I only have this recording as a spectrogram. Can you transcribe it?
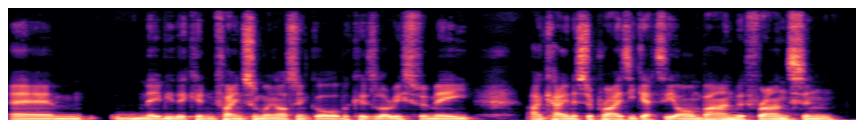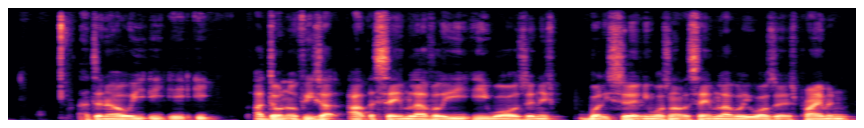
um, maybe they can find someone else in goal because Lloris, for me, I'm kind of surprised he gets the armband with France and. I don't know. He, he, I don't know if he's at, at the same level he, he was in his well, he certainly wasn't at the same level he was in his prime, and,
